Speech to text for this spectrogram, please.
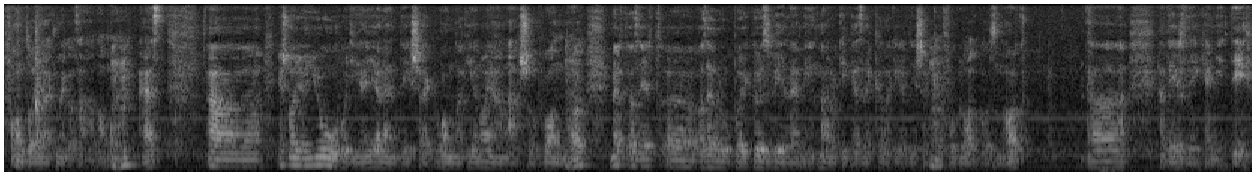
fontolják meg az államok uh-huh. ezt és nagyon jó, hogy ilyen jelentések vannak, ilyen ajánlások vannak, uh-huh. mert azért az európai közvélemény, már akik ezekkel a kérdésekkel uh-huh. foglalkoznak, hát érzékenyíti,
